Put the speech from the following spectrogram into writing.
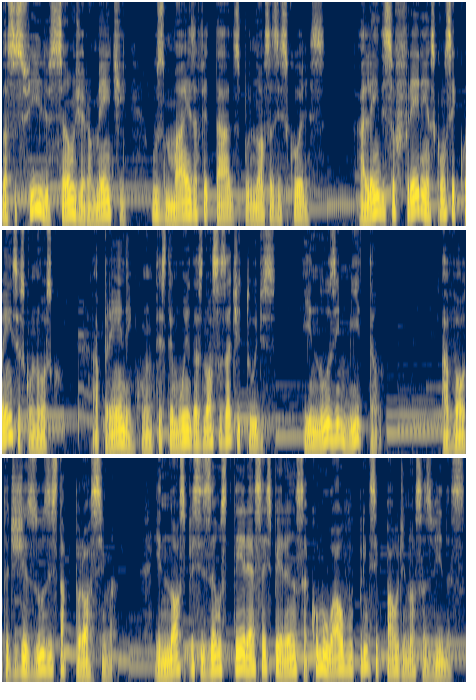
nossos filhos são, geralmente, os mais afetados por nossas escolhas. Além de sofrerem as consequências conosco, aprendem com o testemunho das nossas atitudes e nos imitam. A volta de Jesus está próxima e nós precisamos ter essa esperança como o alvo principal de nossas vidas.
